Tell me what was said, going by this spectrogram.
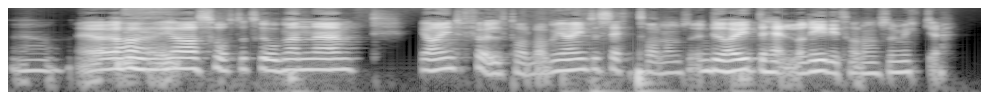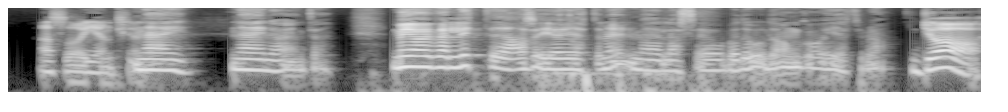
Ja, jag, har, jag har svårt att tro, men eh, jag har inte följt honom. Jag har inte sett honom. Du har ju inte heller ridit honom så mycket. Alltså egentligen. Nej, nej det har jag inte. Men jag är väldigt, eh, alltså jag är jättenöjd med Lasse och Badou. De går jättebra. Ja,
